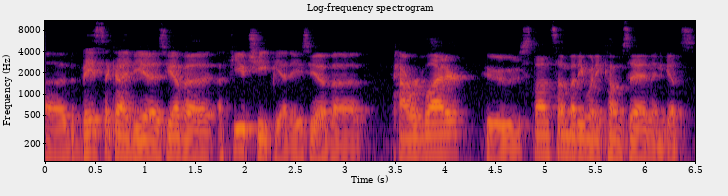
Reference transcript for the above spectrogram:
uh, the basic idea is you have a, a few cheap Yetis. You have a Power Glider who stuns somebody when he comes in and gets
